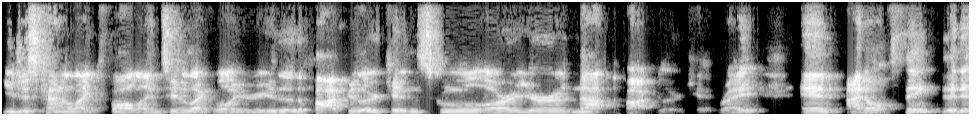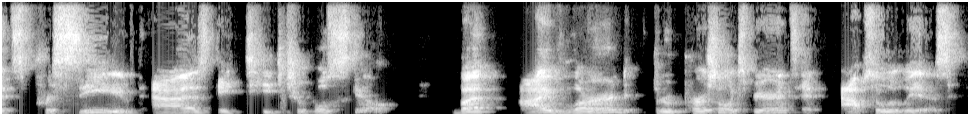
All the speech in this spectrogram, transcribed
you just kind of like fall into like well you're either the popular kid in school or you're not the popular kid right? And i don't think that it's perceived as a teachable skill but i've learned through personal experience it absolutely is.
